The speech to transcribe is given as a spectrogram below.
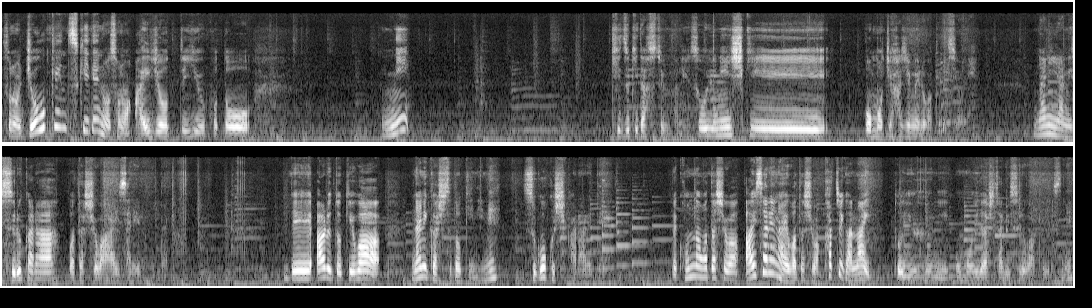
その条件付きでのその愛情っていうことに気づき出すというかねそういう認識を持ち始めるわけですよね。何々するから私は愛されるみたいな。である時は何かした時にねすごく叱られてでこんな私は愛されない私は価値がないというふうに思い出したりするわけですね。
